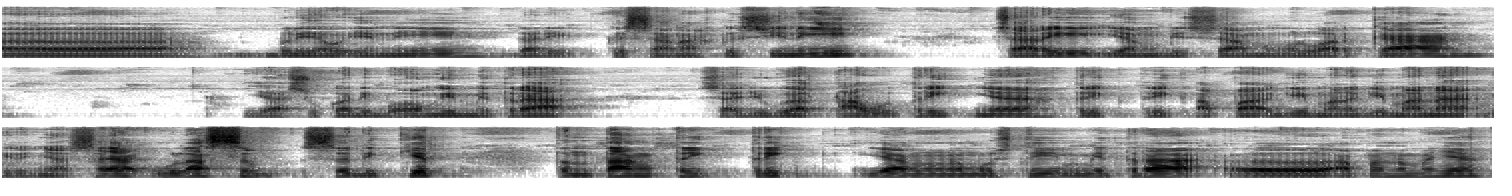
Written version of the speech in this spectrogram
uh, beliau ini dari ke sana ke sini cari yang bisa mengeluarkan ya suka dibohongin mitra saya juga tahu triknya trik-trik apa gimana gimana gitunya saya ulas sedikit tentang trik-trik yang mesti mitra uh, apa namanya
